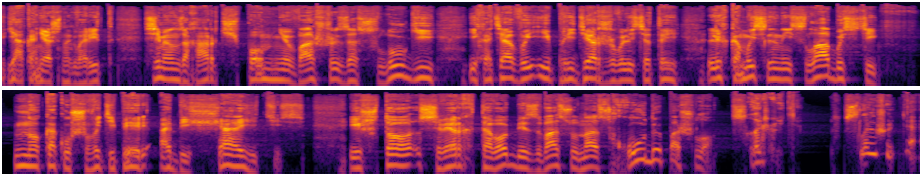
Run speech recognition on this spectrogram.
Я, конечно, говорит, Семен Захарович, помня ваши заслуги, и хотя вы и придерживались этой легкомысленной слабости, но как уж вы теперь обещаетесь, и что сверх того без вас у нас худо пошло, слышите, слышите?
